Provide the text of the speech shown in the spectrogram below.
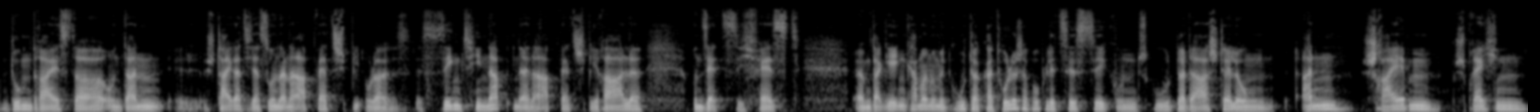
dumm dreister und dann äh, steigert sich das so in einer Abwärtsspirale oder es sinkt hinab in einer Abwärtsspirale und setzt sich fest. Ähm, dagegen kann man nur mit guter katholischer Publizistik und guter Darstellung anschreiben, sprechen,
